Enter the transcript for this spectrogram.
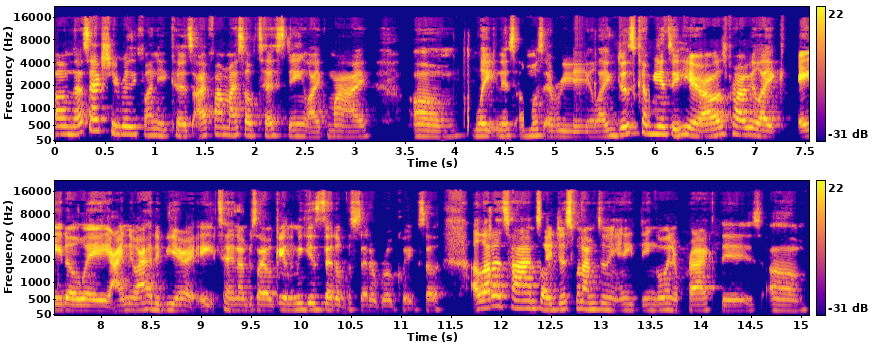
Um, that's actually really funny because I find myself testing like my um lateness almost every day. Like just coming into here, I was probably like 808. I knew I had to be here at 810. I'm just like, okay, let me get set up the setup real quick. So a lot of times, like just when I'm doing anything, going to practice, um,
